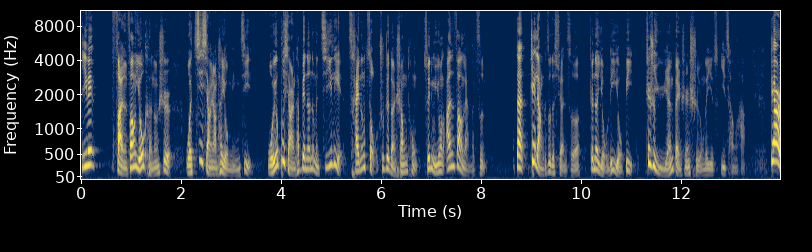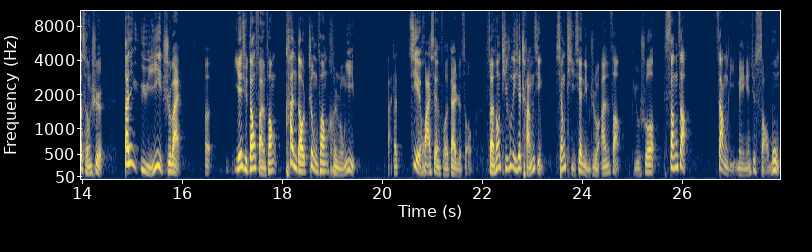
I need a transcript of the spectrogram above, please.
因为反方有可能是我既想让它有铭记，我又不想让它变得那么激烈，才能走出这段伤痛。所以你们用了“安放”两个字，但这两个字的选择真的有利有弊，这是语言本身使用的一一层哈。第二层是单语义之外，呃，也许当反方看到正方很容易把它借花献佛带着走。反方提出的一些场景，想体现你们这种安放，比如说丧葬、葬礼，每年去扫墓，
